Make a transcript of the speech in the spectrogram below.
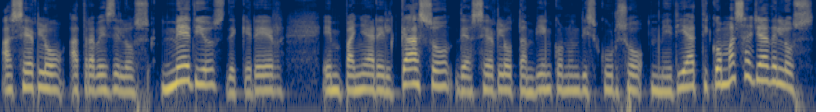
hacerlo a través de los medios, de querer empañar el caso, de hacerlo también con un discurso mediático, más allá de los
